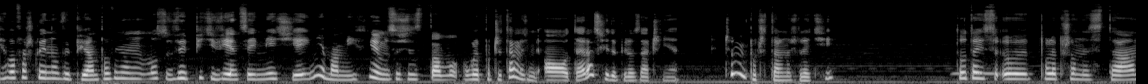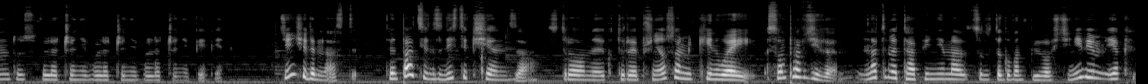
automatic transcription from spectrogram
chyba flaszkę jedną wypiłam. Powinnam móc wypić więcej, mieć jej. Nie mam ich. Nie wiem, co się stało. W ogóle poczytalność. O, teraz się dopiero zacznie. Czemu poczytalność leci? Tutaj jest y, polepszony stan. Tu jest wyleczenie, wyleczenie, wyleczenie. Pięknie. Dzień 17. Ten pacjent z listy księdza, strony, które przyniosła mi Kinway, są prawdziwe. Na tym etapie nie ma co do tego wątpliwości. Nie wiem, jak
